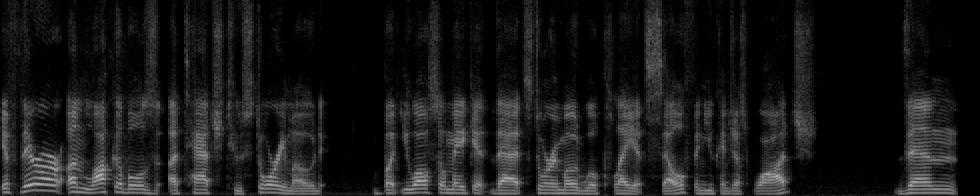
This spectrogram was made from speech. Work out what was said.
if there are unlockables attached to story mode, but you also make it that story mode will play itself and you can just watch, then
